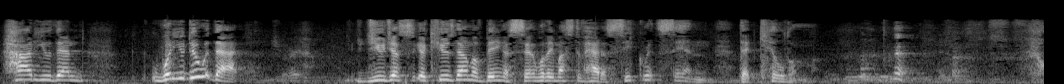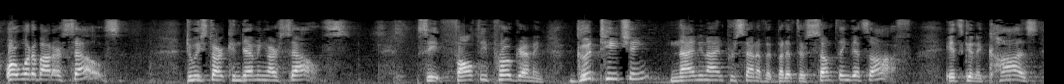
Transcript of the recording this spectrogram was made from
How do you then what do you do with that? Do you just accuse them of being a sin? Well, they must have had a secret sin that killed them. or what about ourselves? Do we start condemning ourselves? See, faulty programming. Good teaching, 99% of it. But if there's something that's off, it's going to cause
